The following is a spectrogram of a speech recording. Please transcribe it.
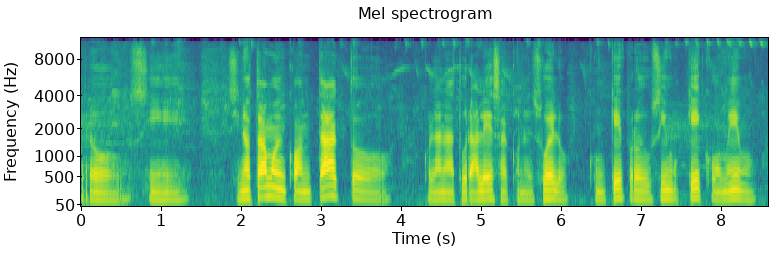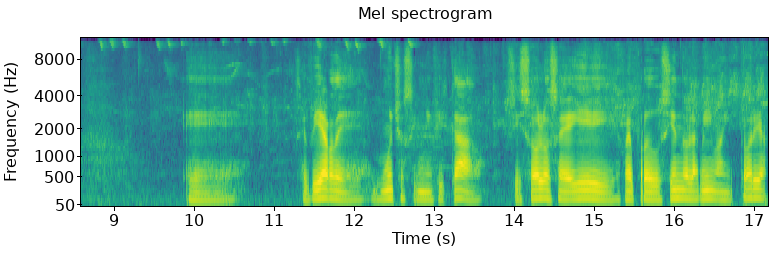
pero si, si no estamos en contacto con la naturaleza, con el suelo, con qué producimos, qué comemos, eh, se pierde mucho significado. Si solo seguir reproduciendo la misma historia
